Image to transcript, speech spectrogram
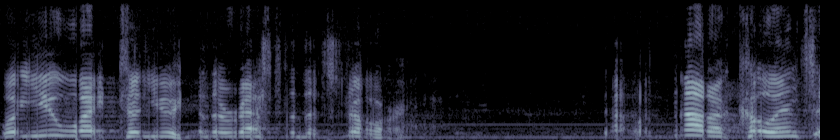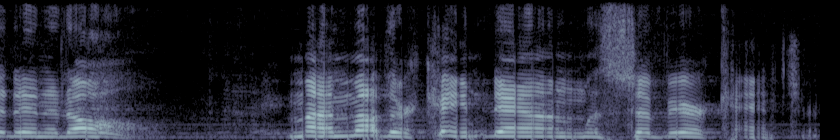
Well, you wait till you hear the rest of the story. That was not a coincidence at all. My mother came down with severe cancer,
